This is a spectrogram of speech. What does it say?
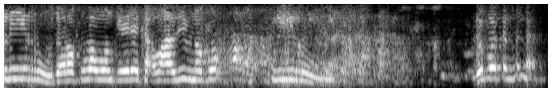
Keliru, cara pula wong kere gak wali nopo keliru. Lho boten tenan.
